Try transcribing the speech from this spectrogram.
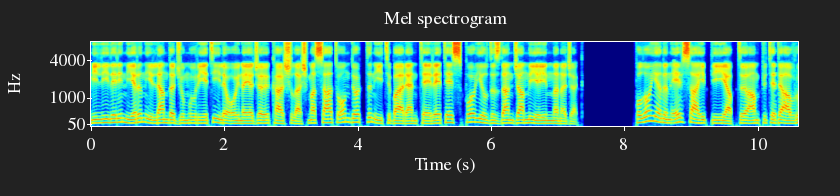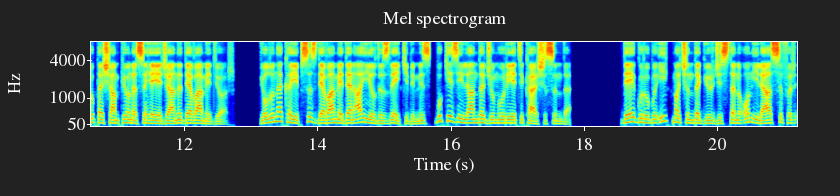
Millilerin yarın İrlanda Cumhuriyeti ile oynayacağı karşılaşma saat 14'ten itibaren TRT Spor Yıldız'dan canlı yayınlanacak. Polonya'nın ev sahipliği yaptığı amputede Avrupa Şampiyonası heyecanı devam ediyor. Yoluna kayıpsız devam eden Ay Yıldızlı ekibimiz, bu kez İrlanda Cumhuriyeti karşısında. D grubu ilk maçında Gürcistan'ı 10 ila 0,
